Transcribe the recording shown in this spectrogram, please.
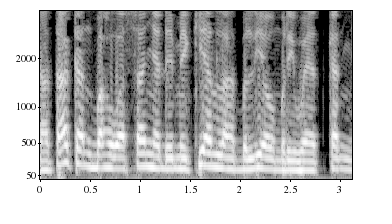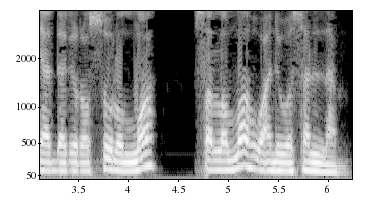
Katakan bahwasanya demikianlah beliau meriwayatkannya dari Rasulullah sallallahu alaihi wasallam.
